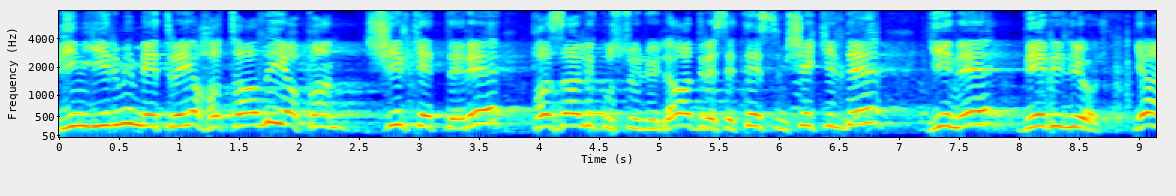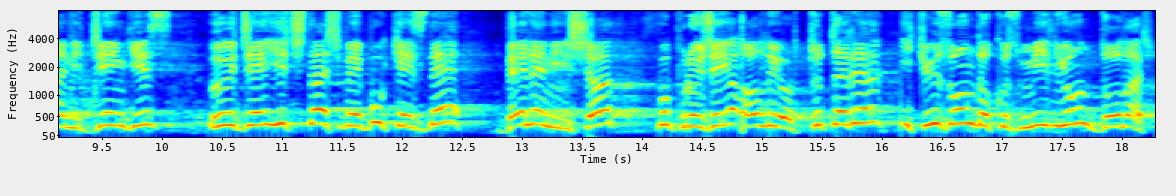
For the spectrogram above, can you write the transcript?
1020 metreyi hatalı yapan şirketlere pazarlık usulüyle adrese teslim şekilde yine veriliyor. Yani Cengiz, IC İçtaş ve bu kez de Belen İnşaat bu projeyi alıyor. Tutarı 219 milyon dolar.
